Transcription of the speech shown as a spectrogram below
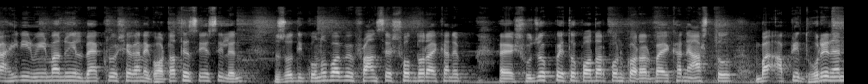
কাহিনীর ইমানুয়েল ম্যাক্রো সেখানে ঘটাতে চেয়েছিলেন, যদি কোনোভাবে ফ্রান্সের সৈন্যরা এখানে সুযোগ পেত পদার্পণ করার বা এখানে আসতো বা আপনি ধরে নেন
